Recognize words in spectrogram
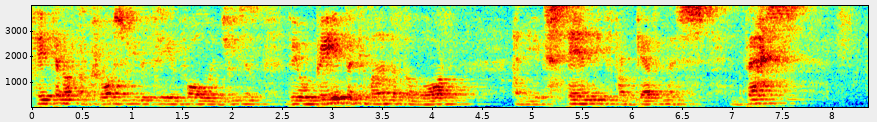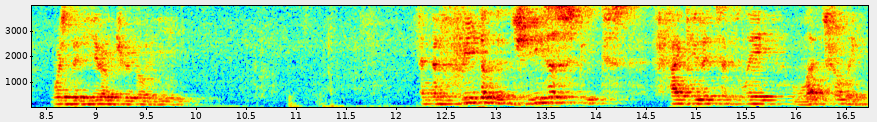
Taking up the cross, we would say, and following Jesus. They obeyed the command of the Lord and they extended forgiveness. This was the year of Jubilee. And the freedom that Jesus speaks, figuratively, literally,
